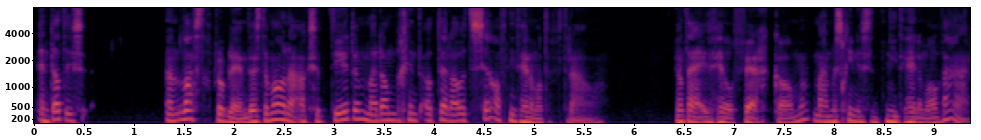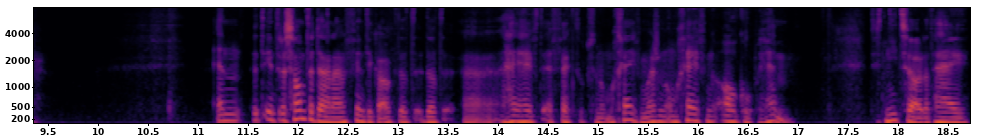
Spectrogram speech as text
En dat is een lastig probleem. Desdemona accepteert hem, maar dan begint Othello het zelf niet helemaal te vertrouwen. Want hij is heel ver gekomen, maar misschien is het niet helemaal waar. En het interessante daaraan vind ik ook dat, dat uh, hij heeft effect op zijn omgeving, maar zijn omgeving ook op hem. Het is niet zo dat hij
